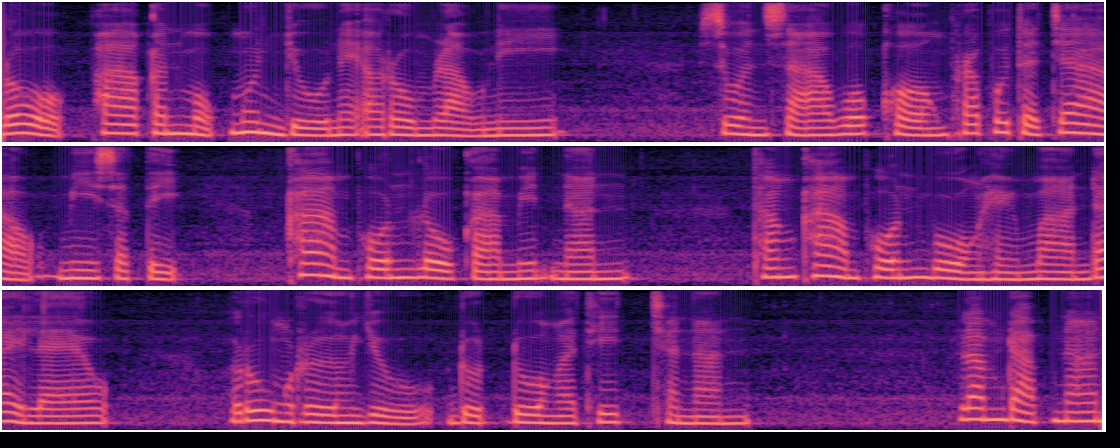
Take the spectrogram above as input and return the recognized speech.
โลกพากันหมกมุ่นอยู่ในอารมณ์เหล่านี้ ส่วนสาวกของพระพุทธเจ้ามีสติ ข้ามพ้นโลกามิตรนั้น ทั้งข้ามพ้นบ่วงแห่งมารได้แล้ว รุ่งเรืองอยู่ดุดดวงอาทิตย์ฉะนั้นลำดับนั้น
